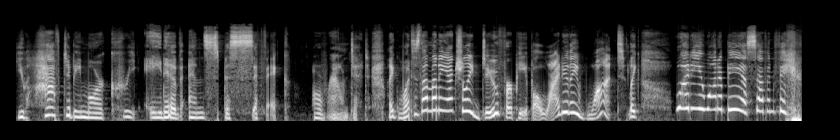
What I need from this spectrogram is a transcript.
You have to be more creative and specific around it. Like, what does that money actually do for people? Why do they want? Like, why do you want to be a seven figure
